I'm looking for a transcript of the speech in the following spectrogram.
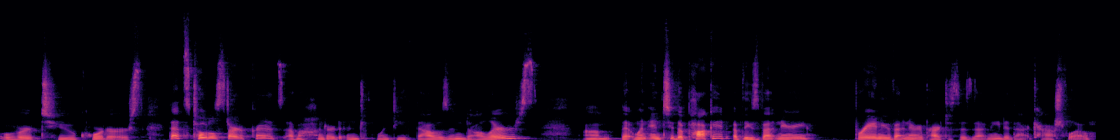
over two quarters. That's total startup credits of $120,000 um, that went into the pocket of these veterinary, brand new veterinary practices that needed that cash flow.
